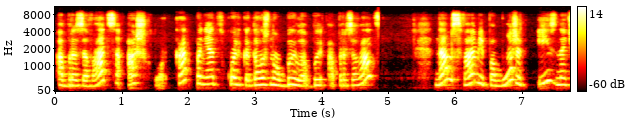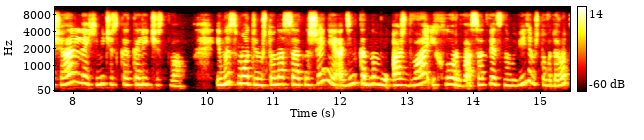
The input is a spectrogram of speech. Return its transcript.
образоваться H-хлор. Как понять, сколько должно было бы образоваться? Нам с вами поможет изначальное химическое количество. И мы смотрим, что у нас соотношение 1 к 1, H2 и хлор-2. Соответственно, мы видим, что водород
